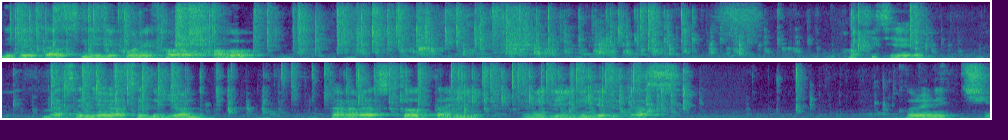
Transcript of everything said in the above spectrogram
নিজের কাজ নিজে করে খাওয়া ভালো অফিসে মেসেঞ্জার আছে দুজন। তারা ব্যস্ত, তাই নিজেই নিজের কাজ করে নিচ্ছি।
